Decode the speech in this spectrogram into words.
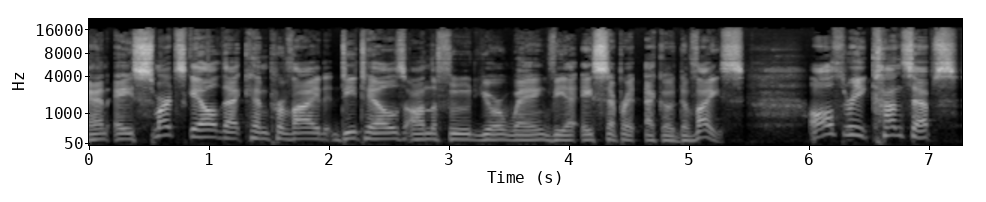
and a smart scale that can provide details on the food you're weighing via a separate Echo device. All three concepts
